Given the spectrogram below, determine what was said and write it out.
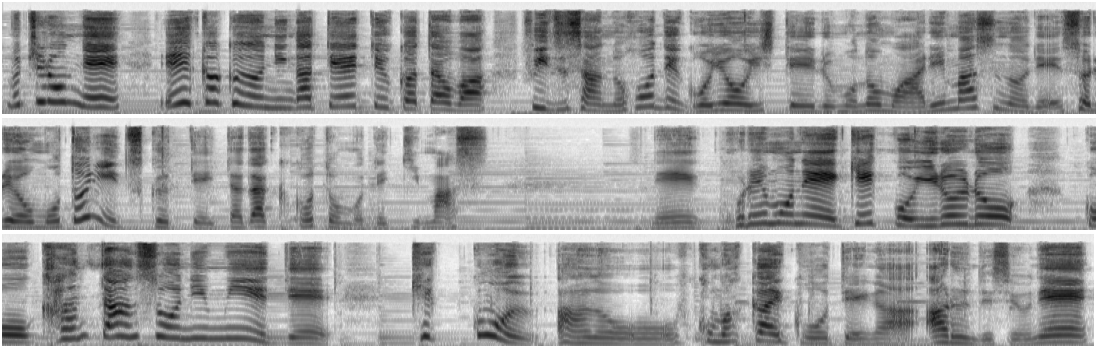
もちろんね絵描くの苦手っていう方はフィズさんの方でご用意しているものもありますのでそれを元に作っていただくこともできます。ね、これもね結構いろいろこう簡単そうに見えて結構あの細かい工程があるんですよね。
